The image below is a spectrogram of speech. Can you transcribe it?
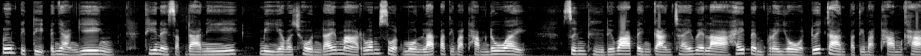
ปลื้มปิติเป็นอย่างยิ่ง ที่ในสัปดาห์นี้มีเยาวชนได้มาร่วมสวดมนต์และปฏิบัติธรรมด้วย ซึ่งถือได้ว่าเป็นการใช้เวลาให้เป็นประโยชน์ด้วยการปฏิบัติธรรมค่ะ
